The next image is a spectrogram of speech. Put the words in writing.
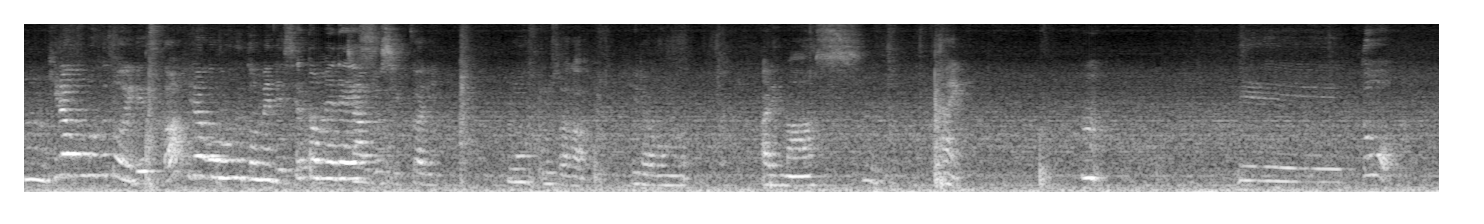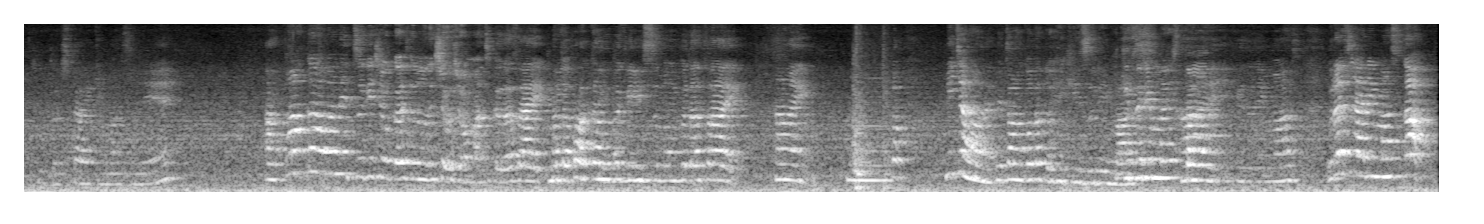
うん、平ゴム太いですか？平ゴム太めですよ太めです。ちゃんとしっかり。この太さが平ゴムあります、はい。うん。えー、っとちょっと下行きますね。あパーカーはね次紹介するので少々お待ちください。またパーカーの時に質問ください。はい。うーんとみーちゃんはねぺたんこだと引きずります。引きずりました。はい引きずります。裏地ありますか？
